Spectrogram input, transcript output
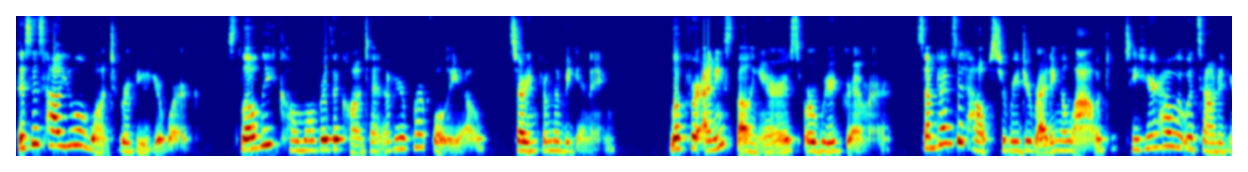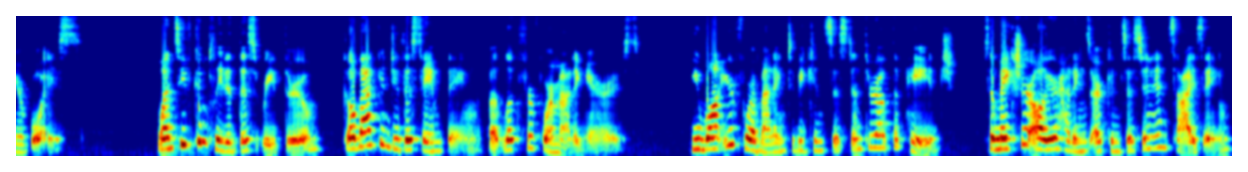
This is how you will want to review your work. Slowly comb over the content of your portfolio, starting from the beginning. Look for any spelling errors or weird grammar. Sometimes it helps to read your writing aloud to hear how it would sound in your voice. Once you've completed this read-through, go back and do the same thing, but look for formatting errors. You want your formatting to be consistent throughout the page, so make sure all your headings are consistent in sizing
